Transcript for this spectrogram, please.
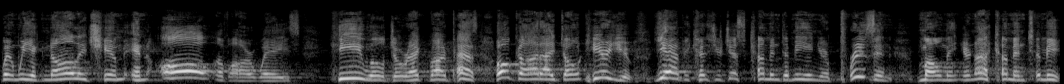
when we acknowledge Him in all of our ways, He will direct our paths. Oh God, I don't hear you. Yeah, because you're just coming to me in your prison moment. You're not coming to me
